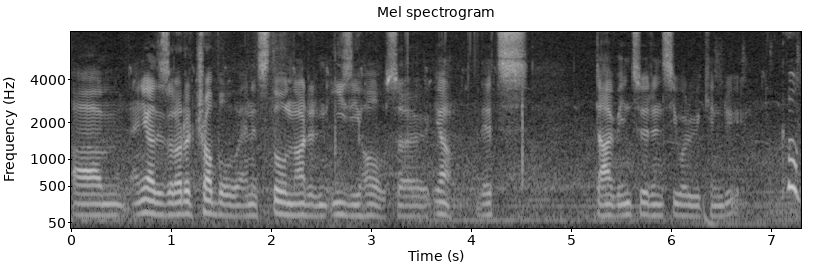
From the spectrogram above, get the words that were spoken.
Um, and yeah, there's a lot of trouble and it's still not an easy hole. So yeah, let's dive into it and see what we can do. Cool.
